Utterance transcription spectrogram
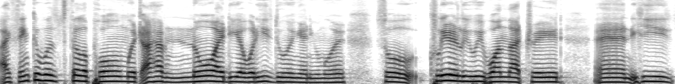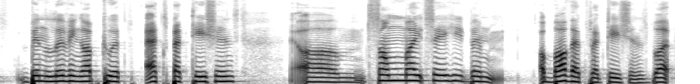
I think it was Philip Holm, which I have no idea what he's doing anymore. So clearly, we won that trade, and he's been living up to ex- expectations. Um, some might say he's been above expectations, but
